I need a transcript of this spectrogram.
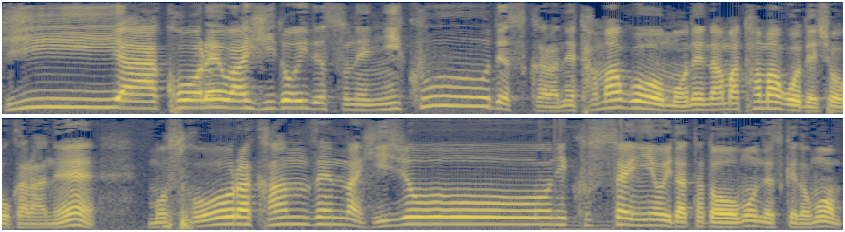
いやー、これはひどいですね。肉ですからね。卵もね、生卵でしょうからね。もうそら完全な非常に臭い匂いだったと思うんですけども、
